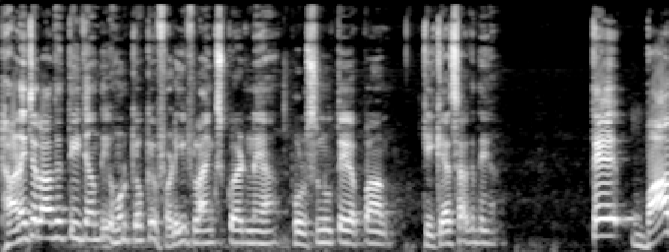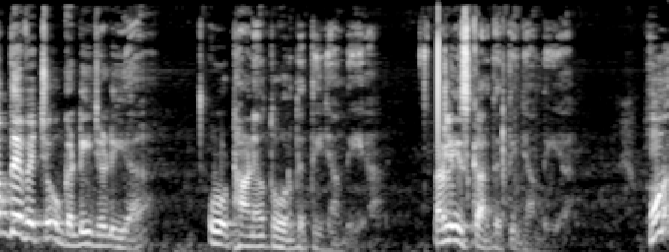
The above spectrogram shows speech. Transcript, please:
ਥਾਣੇ ਚਲਾ ਦਿੱਤੀ ਜਾਂਦੀ ਹੁਣ ਕਿਉਂਕਿ ਫੜੀ ਫਲਾਈਂਗ ਸਕੁਐਡ ਨੇ ਆ ਪੁਲਿਸ ਨੂੰ ਤੇ ਆਪਾਂ ਕੀ ਕਹਿ ਸਕਦੇ ਆ ਤੇ ਬਾਅਦ ਦੇ ਵਿੱਚ ਉਹ ਗੱਡੀ ਜਿਹੜੀ ਆ ਉਹ ਥਾਣਿਓਂ ਤੋੜ ਦਿੱਤੀ ਜਾਂਦੀ ਆ ਰਿਲੀਜ਼ ਕਰ ਦਿੱਤੀ ਜਾਂਦੀ ਆ। ਹੁਣ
